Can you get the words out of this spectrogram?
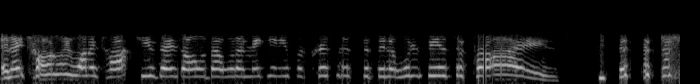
And I totally want to talk to you guys all about what I'm making you for Christmas, but then it wouldn't be a surprise.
